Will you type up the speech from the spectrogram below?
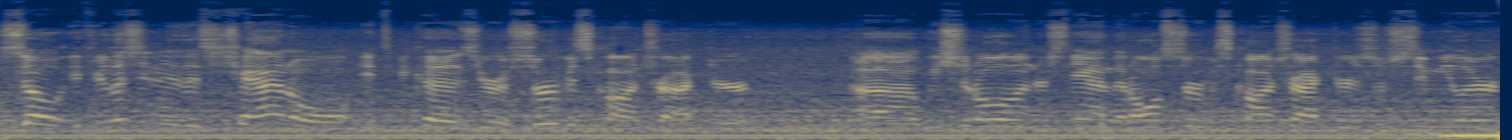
So if you're listening to this channel, it's because you're a service contractor. Uh, we should all understand that all service contractors are similar.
